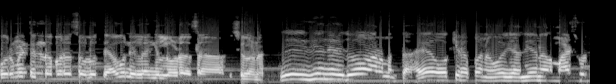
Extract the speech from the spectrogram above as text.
ಗೌರ್ಮೆಂಟ್ ಇಂದ ಬರೋ ಸವಲತ್ತು ಯಾವ ನಿಲ್ಲಂಗಿಲ್ಲ ನೋಡ ಶಿವಣ್ಣ. ಇದೇನ್ ಹೇಳಿದ್ವು ಹನುಮಂತ ಏ ಓಕೆನಪ್ಪ ನಾವು ಹೋಗಿ ಮಾಡ್ಸಿ ಮಾಡಿಸ್ಬಿಡ್ತು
